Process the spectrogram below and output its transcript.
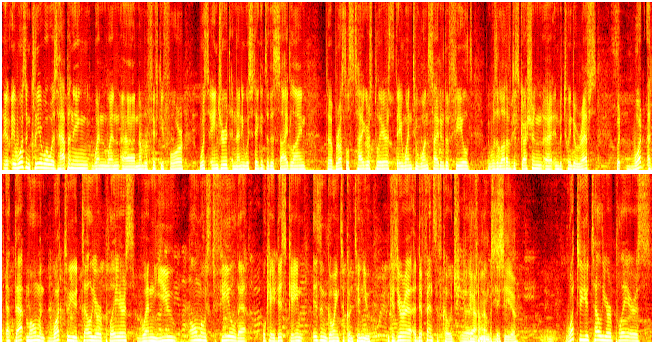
it, it wasn't clear what was happening when when uh, number 54 was injured and then he was taken to the sideline. The Brussels Tigers players they went to one side of the field. There was a lot of discussion uh, in between the refs. But what at, at that moment? What do you tell your players when you almost feel that okay, this game isn't going to continue because you're a, a defensive coach, uh, if I'm not and mistaken. What do you tell your players?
